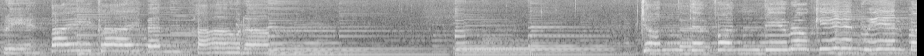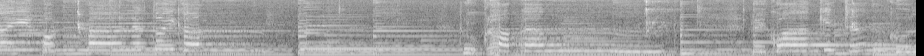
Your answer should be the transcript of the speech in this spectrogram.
เปลี่ยนไปกลายเป็นขาวดำจำแต่ฝันที่เราเขียนเวียนไปวนมาและถ้อยคำถูกครอบงำด้วยความคิดถึงคุณ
